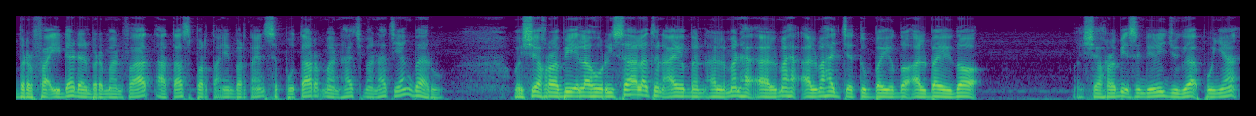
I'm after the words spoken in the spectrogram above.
berfaedah dan bermanfaat atas pertanyaan-pertanyaan seputar manhaj-manhaj yang baru. Wa Syekh Rabi' lahu risalatun aydan al-mahajjatu bayda al-bayda. Syekh Rabi' sendiri juga punya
